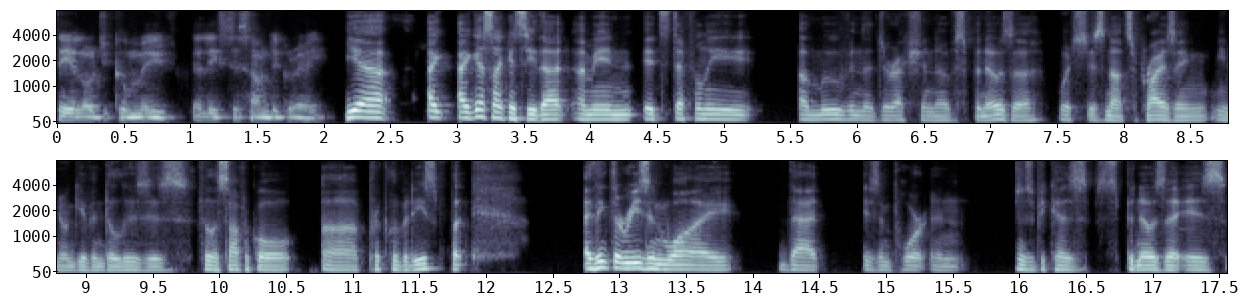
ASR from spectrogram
theological move, at least to some degree. Yeah, I, I guess I could see that. I mean, it's definitely a move in the direction of Spinoza, which is not surprising, you know, given Deleuze's philosophical uh, proclivities. But I think the reason why that is important is because Spinoza is,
